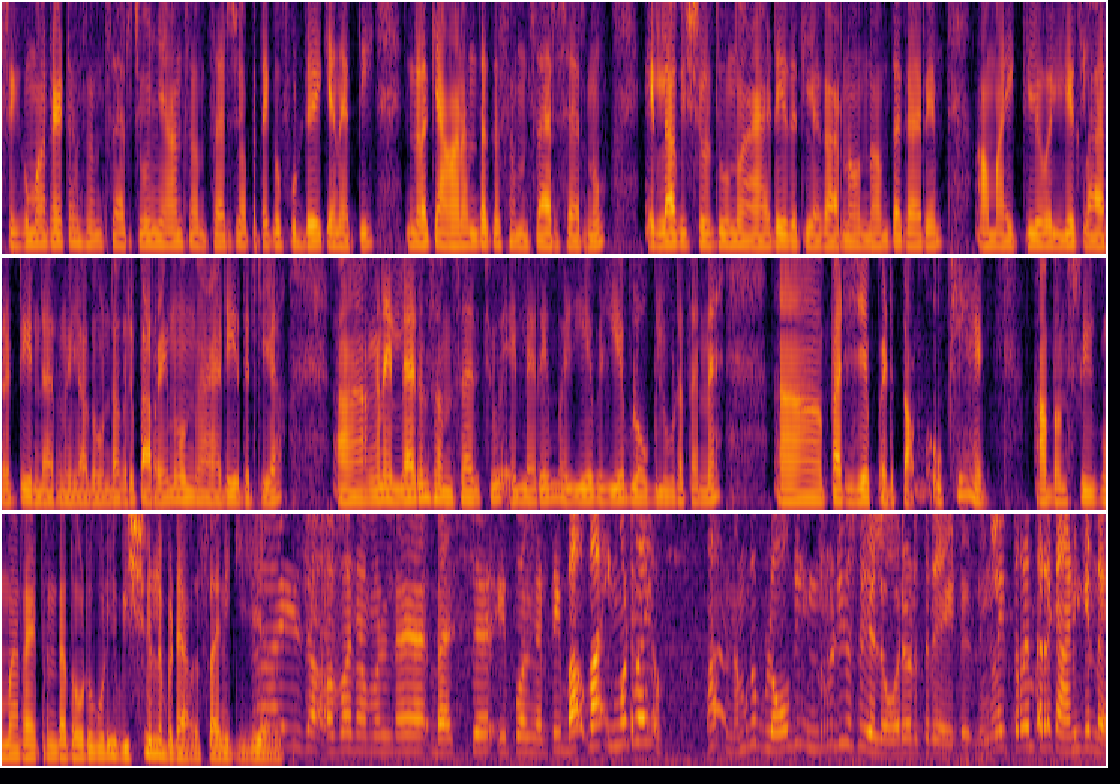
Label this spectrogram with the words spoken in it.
ശ്രീകുമാറേട്ടൻ സംസാരിച്ചു. ഞാൻ സംസാരിച്ചു. അപ്പോഴത്തേക്ക് ഫുഡ് കഴിക്കാൻ എത്തി. ഇതിനിടയ്ക്ക് ആനന്ദൊക്കെ സംസാരിച്ചായിരുന്നു. എല്ലാ വിഷ്വൽസും ഒന്നും ആഡ് ചെയ്തിട്ടില്ല. കാരണം ഒന്നാമത്തെ കാര്യം ആ മൈക്കിൽ വലിയ ക്ലാരിറ്റി ഉണ്ടായിരുന്നില്ല. അതുകൊണ്ട് അവർ പറയുന്നൊന്നും ആഡ് ചെയ്തിട്ടില്ല. അങ്ങനെ എല്ലാവരും സംസാരിച്ചു. എല്ലാവരെയും വഴിയെ വഴിയെ ബ്ലോഗിലൂടെ തന്നെ പരിചയപ്പെടുത്താം. ഓക്കെ അപ്പം ശ്രീകുമാർ കൂടി വിഷ്വൽ ഇവിടെ അവസാനിക്കുകയാണ്. അപ്പോൾ അപ്പൊ നമ്മളുടെ ബസ് ഇപ്പോൾ നിർത്തി. ഇങ്ങോട്ട് വായോ? ആ നമുക്ക് ബ്ലോഗിൽ ഇൻട്രൊഡ്യൂസ് ചെയ്യല്ലോ ഓരോരുത്തരെയായിട്ട്. നിങ്ങൾ ഇത്രയും പേരെ കാണിക്കണ്ടേ?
